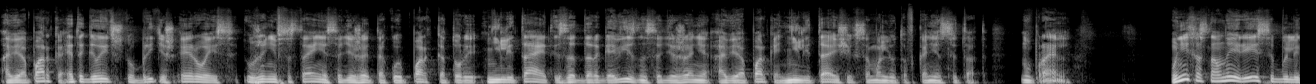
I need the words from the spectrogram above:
авиапарка. Это говорит, что British Airways уже не в состоянии содержать такой парк, который не летает из-за дороговизны содержания авиапарка нелетающих самолетов. Конец цитаты. Ну, правильно. У них основные рейсы были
